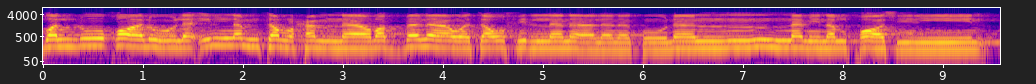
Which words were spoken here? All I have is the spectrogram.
ضلوا قالوا لئن لم ترحمنا ربنا وتغفر لنا لنكونن من الخاسرين.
